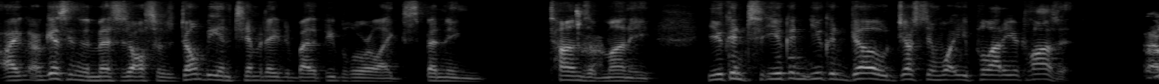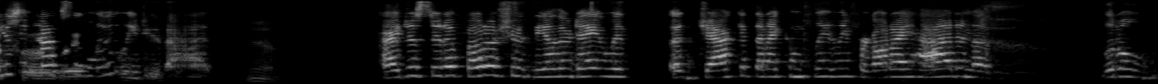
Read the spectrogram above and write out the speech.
I, am guessing the message also is don't be intimidated by the people who are like spending tons of money you can you can you can go just in what you pull out of your closet absolutely. you can absolutely do that yeah i just did a photo shoot the other day with a jacket that i completely forgot i had and a little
